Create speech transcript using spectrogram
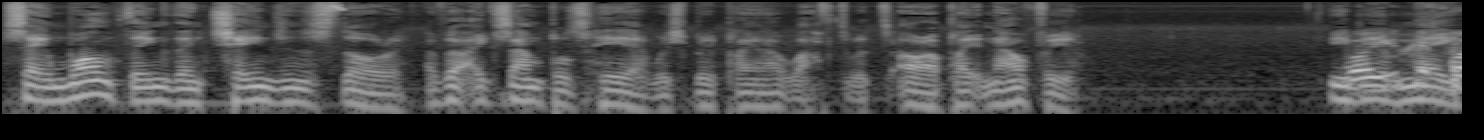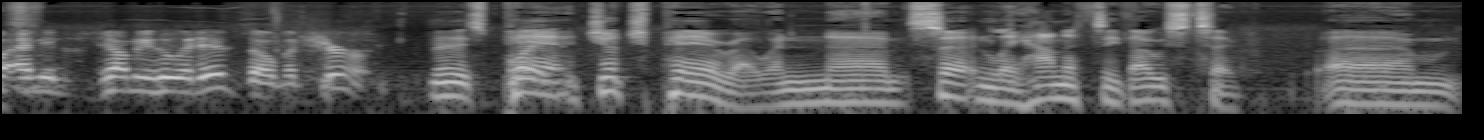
saying one thing then changing the story. I've got examples here which we'll be playing out afterwards, or I'll play it now for you. You'd well, be you could amazed. put, I mean, tell me who it is, though. But sure. It's Play. Pier, Judge Pirro and um, certainly Hannity, those two. Um,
